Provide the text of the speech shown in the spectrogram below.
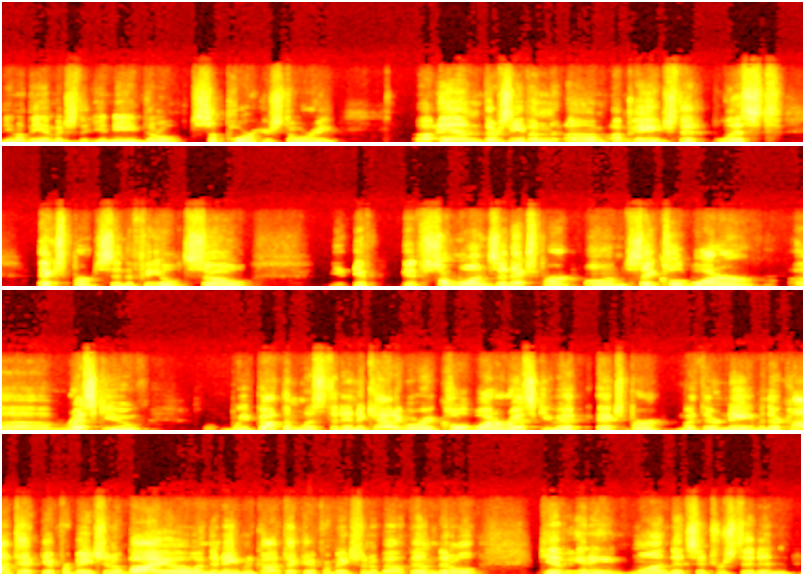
you know, the image that you need that'll support your story. Uh, and there's even um, a page that lists experts in the field. So if if someone's an expert on, say, cold water uh, rescue, we've got them listed in a category cold water rescue expert with their name and their contact information, a bio and their name and contact information about them that'll give anyone that's interested in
